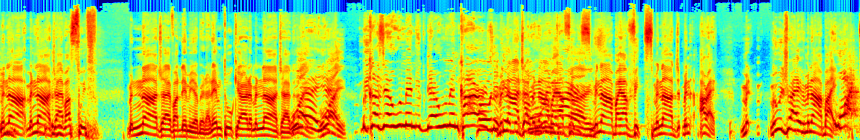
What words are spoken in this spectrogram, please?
me nah, me nah drive a Swift. Me nah drive a Demio, brother. Them two car, them me nah drive. Why? Yeah, yeah. Why? Because they're women, they're women cars. Me nah drive, me nah buy a cars? Vitz. Me nah buy a Vitz. Me nah, me, all right. Me, me will drive, me nah buy. What?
